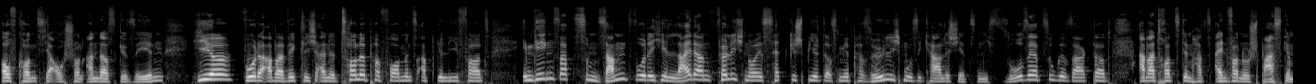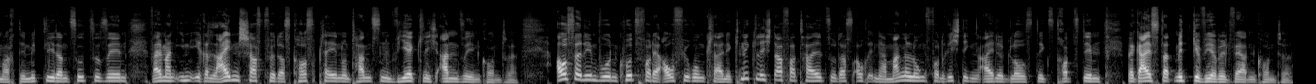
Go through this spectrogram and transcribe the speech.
auf Cons ja auch schon anders gesehen. Hier wurde aber wirklich eine tolle Performance abgeliefert. Im Gegensatz zum Samt wurde hier leider ein völlig neues Set gespielt, das mir persönlich musikalisch jetzt nicht so sehr zugesagt hat, aber trotzdem hat es einfach nur Spaß gemacht, den Mitgliedern zuzusehen weil man ihnen ihre Leidenschaft für das Cosplayen und Tanzen wirklich ansehen konnte. Außerdem wurden kurz vor der Aufführung kleine Knicklichter verteilt, sodass auch in der Mangelung von richtigen Idle Glow Sticks trotzdem begeistert mitgewirbelt werden konnte.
